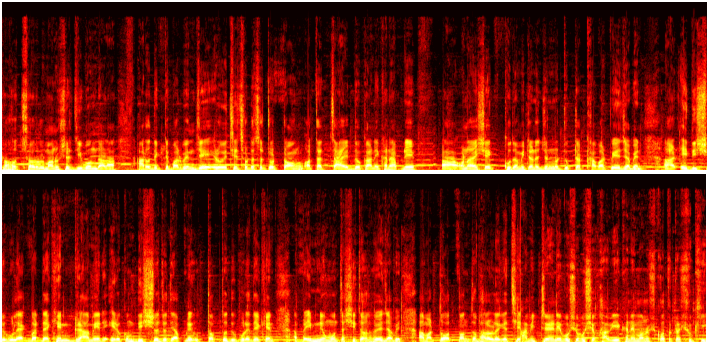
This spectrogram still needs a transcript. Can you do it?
সহজ সরল মানুষের জীবন দ্বারা। আরও দেখতে পারবেন যে রয়েছে ছোট ছোট টং অর্থাৎ চায়ের দোকান। এখানে আপনি অনায়াসে ক্ষুদা মেটানোর জন্য টুকটাক খাবার পেয়ে যাবেন। আর এই দৃশ্যগুলো একবার দেখেন, গ্রামের এরকম দৃশ্য যদি আপনি উত্তপ্ত দুপুরে দেখেন, আপনার এমনিও মনটা শীতল হয়ে যাবে। আমার তো অত্যন্ত ভালো লেগেছে। আমি ট্রেনে বসে বসে ভাবি, এখানে মানুষ কতটা সুখী।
